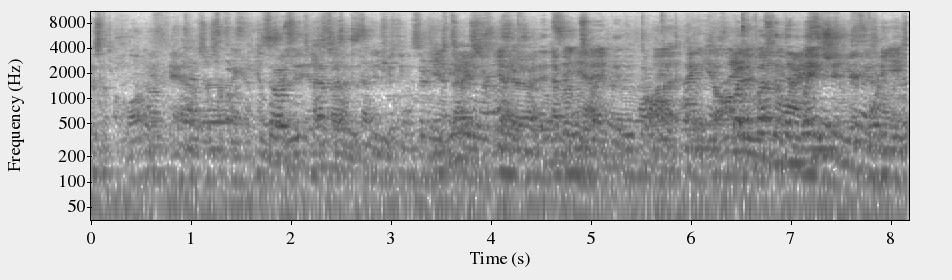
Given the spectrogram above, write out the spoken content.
cause a out an email. Yeah, everyone's like, forty-eight,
